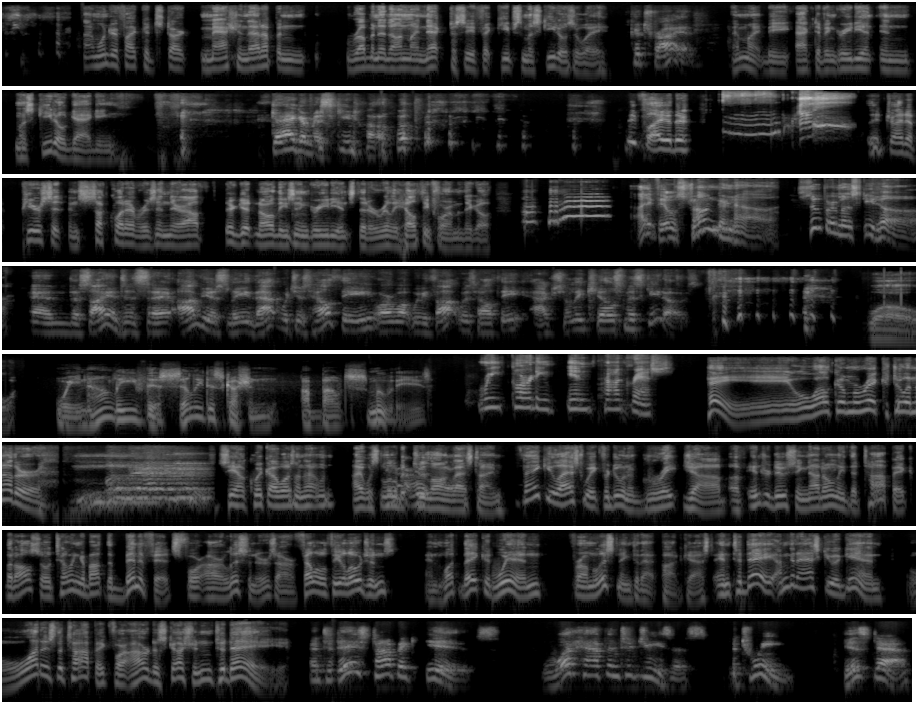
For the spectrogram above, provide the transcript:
I wonder if I could start mashing that up and rubbing it on my neck to see if it keeps the mosquitoes away. Could try it. That might be active ingredient in mosquito gagging. Gag a mosquito. They fly in there. They try to pierce it and suck whatever is in there out. They're getting all these ingredients that are really healthy for them, and they go, I feel stronger now. Super mosquito. And the scientists say, obviously, that which is healthy or what we thought was healthy actually kills mosquitoes. Whoa. We now leave this silly discussion about smoothies. Recording in progress. Hey, welcome, Rick, to another See how quick I was on that one? I was a little Yeah, bit too long last time. Thank you last week for doing a great job of introducing not only the topic, but also telling about the benefits for our listeners, our fellow theologians, and what they could win from listening to that podcast. And today, I'm going to ask you again what is the topic for our discussion today? And today's topic is what happened to Jesus between his death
